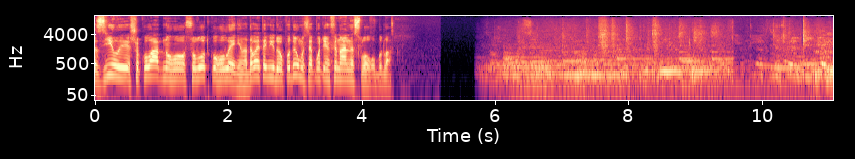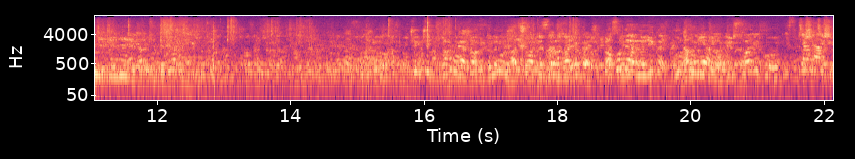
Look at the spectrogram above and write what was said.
з'їли шоколадного солодкого Леніна. Давайте відео подивимося, а потім фінальне слово. Будь ласка. Чуть-чуть, заходи, шаг. А что ты залекаешь? А куда налекать? Ну, ну что не делать? Ты столику. Тише, тише.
